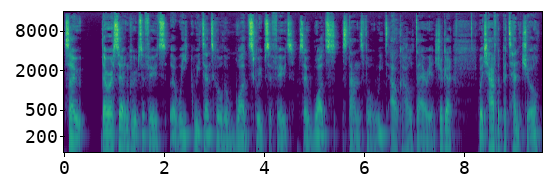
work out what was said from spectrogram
So there are certain groups of foods that we, we tend to call the WADS groups of foods. So WADS stands for wheat, alcohol, dairy, and sugar, which have the potential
